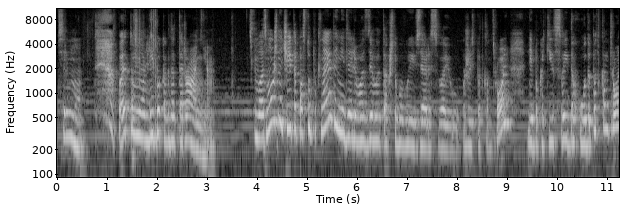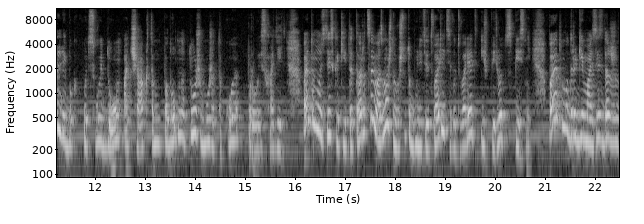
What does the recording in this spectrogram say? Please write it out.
Все равно. Поэтому либо когда-то ранее. Возможно, чей-то поступок на этой неделе вас сделает так, чтобы вы взяли свою жизнь под контроль, либо какие-то свои доходы под контроль, либо какой-то свой дом, очаг, тому подобное. Тоже может такое происходить. Поэтому здесь какие-то торцы, возможно, вы что-то будете творить и вытворять и вперед с песней. Поэтому, дорогие мои, здесь даже...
